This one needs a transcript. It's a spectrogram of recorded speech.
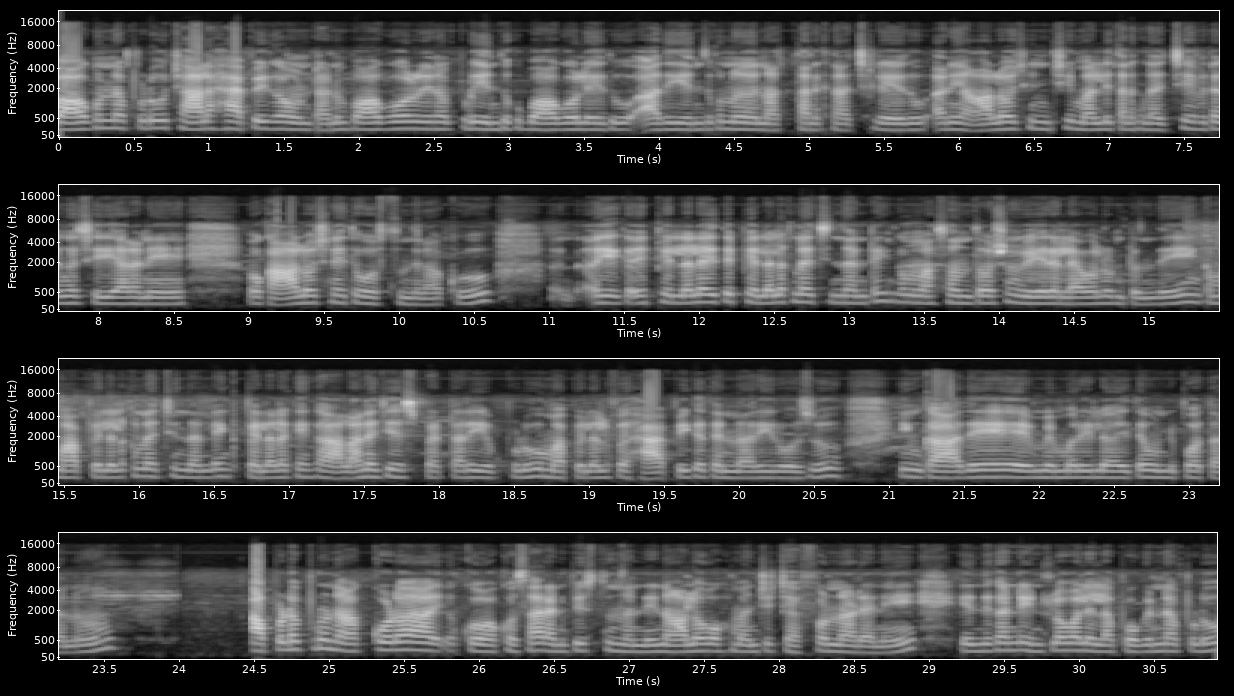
బాగున్నప్పుడు చాలా హ్యాపీగా ఉంటాను. బాగోలేనప్పుడు ఎందుకు బాగోలేదు? అది ఎందుకు తనకి నచ్చలేదు అని ఆలోచించి మళ్ళీ తనకు నచ్చే విధంగా చేయాలనే ఒక ఆలోచన అయితే వస్తుంది నాకు. పిల్లలైతే పిల్లలకు నచ్చిందంటే ఇంకా మా సంతోషం వేరే లెవెల్ ఉంటుంది. ఇంకా మా పిల్లలకు నచ్చిందంటే ఇంకా పిల్లలకి ఇంకా అలానే చేసి పెట్టాలి. ఎప్పుడు మా పిల్లలు హ్యాపీగా తిన్నారు ఈరోజు. ఇంకా అదే మెమరీలో అయితే ఉండిపోతాను. అప్పుడప్పుడు నాకు కూడా ఒక్కోసారి అనిపిస్తుందండి. నాలో ఒక మంచి చెఫ్ ఉన్నాడని. ఎందుకంటే ఇంట్లో వాళ్ళు ఇలా పొగిడినప్పుడు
